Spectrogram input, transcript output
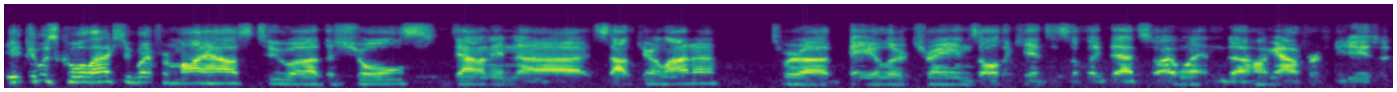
it, it was cool. I actually went from my house to uh, the Shoals down in uh, South Carolina. It's where uh, Baylor trains all the kids and stuff like that. So I went and uh, hung out for a few days with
